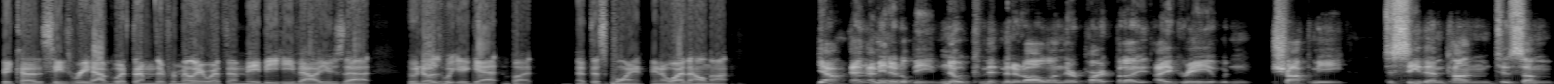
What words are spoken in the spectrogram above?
because he's rehabbed with them. They're familiar with him. Maybe he values that. Who knows what you get, but at this point. You know, why the hell not? Yeah, I mean, it'll be no commitment at all on their part, but I I agree. It wouldn't shock me to see them come to some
